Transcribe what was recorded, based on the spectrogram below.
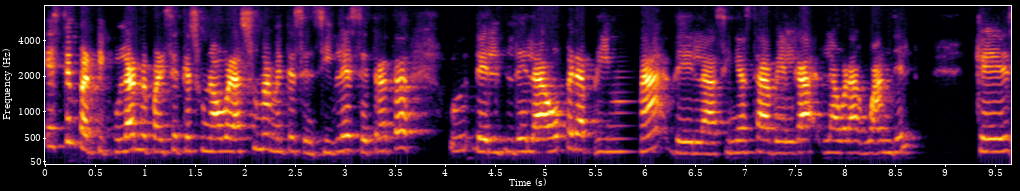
este en particular me parece que es una obra sumamente sensible. Se trata uh, de, la ópera prima de la cineasta belga Laura Wandel, que,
